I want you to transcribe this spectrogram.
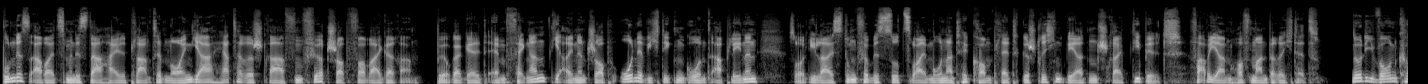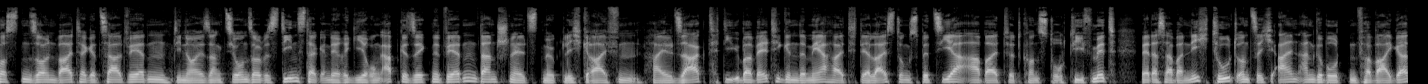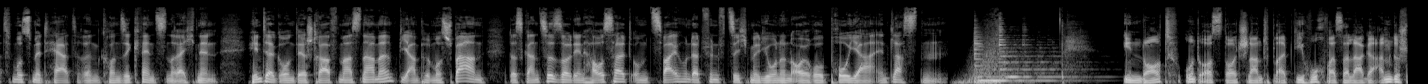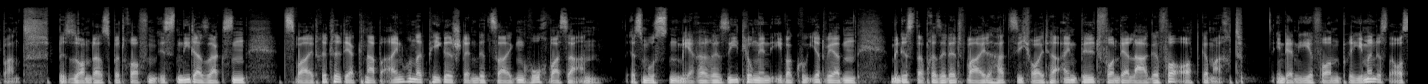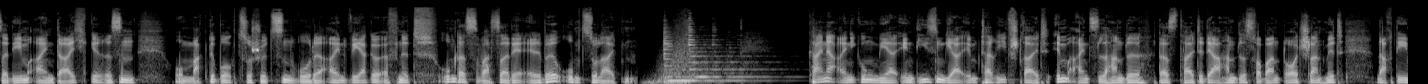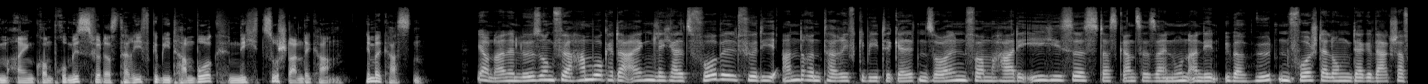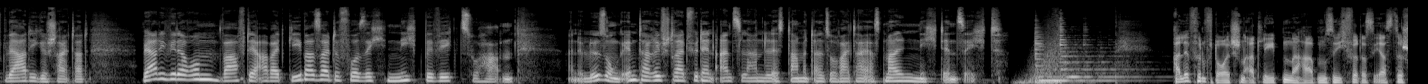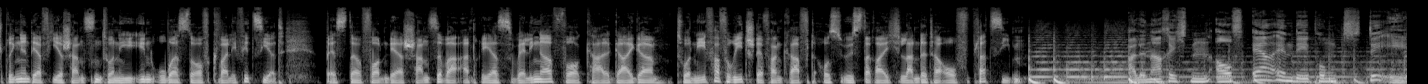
Bundesarbeitsminister Heil plant im neuen Jahr härtere Strafen für Jobverweigerer. Bürgergeldempfängern, die einen Job ohne wichtigen Grund ablehnen, soll die Leistung für bis zu zwei Monate komplett gestrichen werden, schreibt die Bild. Fabian Hoffmann berichtet. Nur die Wohnkosten sollen weitergezahlt werden. Die neue Sanktion soll bis Dienstag in der Regierung abgesegnet werden, dann schnellstmöglich greifen. Heil sagt, die überwältigende Mehrheit der Leistungsbezieher arbeitet konstruktiv mit. Wer das aber nicht tut und sich allen Angeboten verweigert, muss mit härteren Konsequenzen rechnen. Hintergrund der Strafmaßnahme, die Ampel muss sparen. Das Ganze soll den Haushalt um 250 Millionen Euro pro Jahr entlasten. In Nord- und Ostdeutschland bleibt die Hochwasserlage angespannt. Besonders betroffen ist Niedersachsen. Zwei Drittel der knapp 100 Pegelstände zeigen Hochwasser an. Es mussten mehrere Siedlungen evakuiert werden. Ministerpräsident Weil hat sich heute ein Bild von der Lage vor Ort gemacht. In der Nähe von Bremen ist außerdem ein Deich gerissen. Um Magdeburg zu schützen, wurde ein Wehr geöffnet, um das Wasser der Elbe umzuleiten. Keine Einigung mehr in diesem Jahr im Tarifstreit im Einzelhandel. Das teilte der Handelsverband Deutschland mit, nachdem ein Kompromiss für das Tarifgebiet Hamburg nicht zustande kam. Imme Kasten. Ja, und eine Lösung für Hamburg hätte eigentlich als Vorbild für die anderen Tarifgebiete gelten sollen. Vom HDI hieß es, das Ganze sei nun an den überhöhten Vorstellungen der Gewerkschaft Verdi gescheitert. Verdi wiederum warf der Arbeitgeberseite vor, sich nicht bewegt zu haben. Eine Lösung im Tarifstreit für den Einzelhandel ist damit also weiter erstmal nicht in Sicht. Alle fünf deutschen Athleten haben sich für das erste Springen der Vier-Schanzentournee in Oberstdorf qualifiziert. Bester von der Schanze war Andreas Wellinger vor Karl Geiger. Tourneefavorit Stefan Kraft aus Österreich landete auf Platz 7. Alle Nachrichten auf rnd.de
